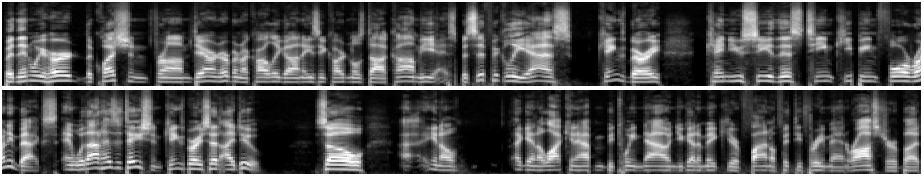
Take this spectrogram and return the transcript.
But then we heard the question from Darren Urban, our colleague on azcardinals.com. He specifically asked Kingsbury, can you see this team keeping four running backs? And without hesitation, Kingsbury said, I do. So, uh, you know, again, a lot can happen between now and you got to make your final 53 man roster. But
